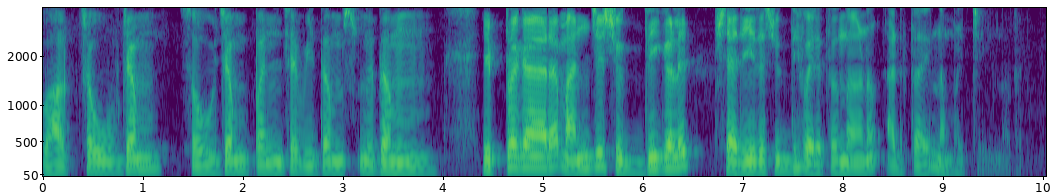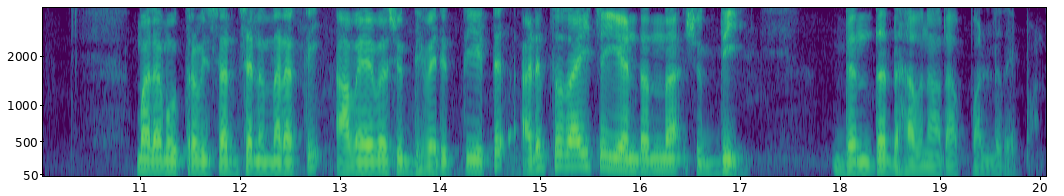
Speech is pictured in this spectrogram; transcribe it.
വാക്സൗജം സൗജം പഞ്ചവിധം സ്മൃതം. ഇപ്രകാരം അഞ്ച് ശുദ്ധികളിൽ ശരീരശുദ്ധി വരുത്തുന്നതാണ് അടുത്തതായി നമ്മൾ ചെയ്യുന്നത്. മലമൂത്ര വിസർജനം നടത്തി അവയവശുദ്ധി വരുത്തിയിട്ട് അടുത്തതായി ചെയ്യേണ്ടുന്ന ശുദ്ധി ദന്തധാവനാഥ പല്ല് തേപ്പാണ്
